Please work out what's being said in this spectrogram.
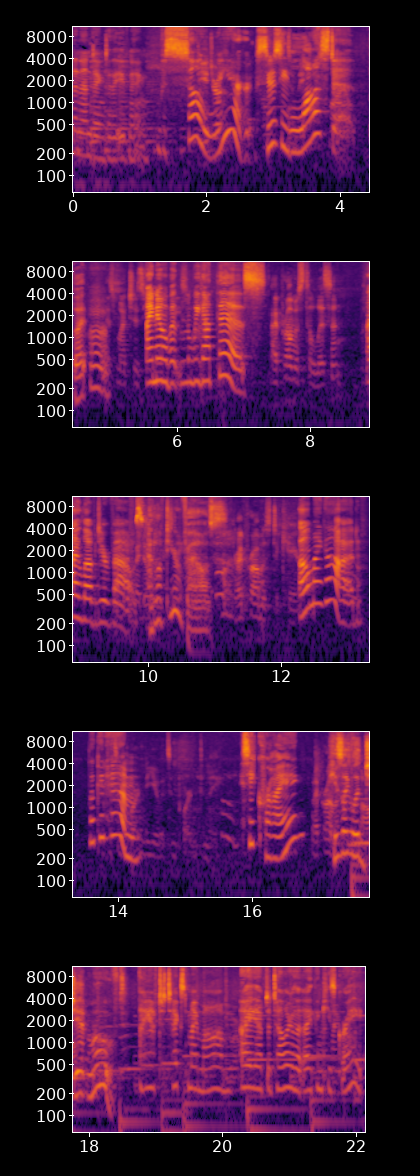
What an ending to the evening. It was so weird. Susie lost it. But As much as I know, but we got this. I promise to listen. I loved your vows. I loved your vows. I promise to care. Oh my god. Look at It's him. important to you. It's important to me. Is he crying? He's like legit moved. I have to text my mom. I have to tell her that I think he's great.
